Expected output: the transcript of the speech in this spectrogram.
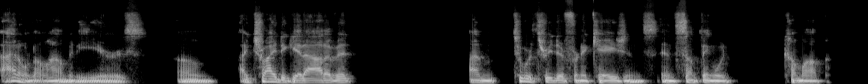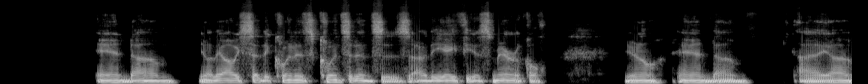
I don't know how many years. Um, I tried to get out of it on two or three different occasions, and something would come up. And um, you know, they always said the coincidences are the atheist miracle. You know, and um, I uh,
